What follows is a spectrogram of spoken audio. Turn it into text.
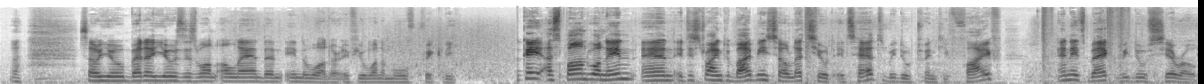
so you better use this one on land than in the water if you want to move quickly. Okay, I spawned one in and it is trying to bite me, so let's shoot its head. We do 25. And its back we do 0.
